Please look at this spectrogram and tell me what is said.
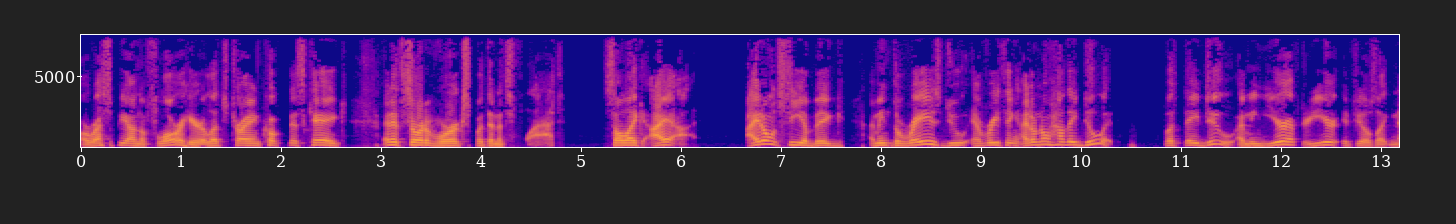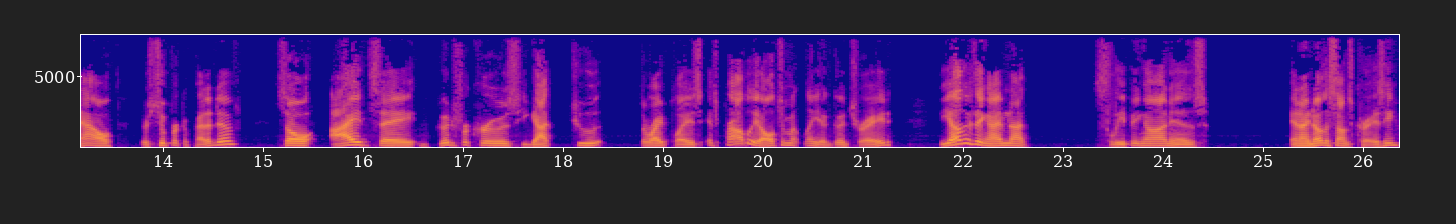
a recipe on the floor here. Let's try and cook this cake, and it sort of works, but then it's flat. So like I, I don't see a big. I mean, the Rays do everything. I don't know how they do it, but they do. I mean, year after year, it feels like now they're super competitive. So I'd say good for Cruz. He got to the right place. It's probably ultimately a good trade. The other thing I'm not sleeping on is, and I know this sounds crazy.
